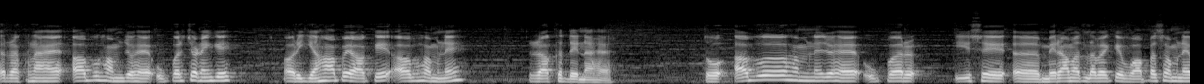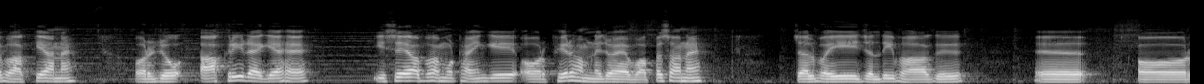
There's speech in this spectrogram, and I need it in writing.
रखना है। अब हम जो है ऊपर चढ़ेंगे और यहाँ पे आके अब हमने रख देना है। तो अब हमने जो है ऊपर इसे आ, मेरा मतलब है कि वापस हमने भाग के आना है और जो आखिरी रह गया है इसे अब हम उठाएँगे और फिर हमने जो है वापस आना है। चल भाई जल्दी भाग। और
